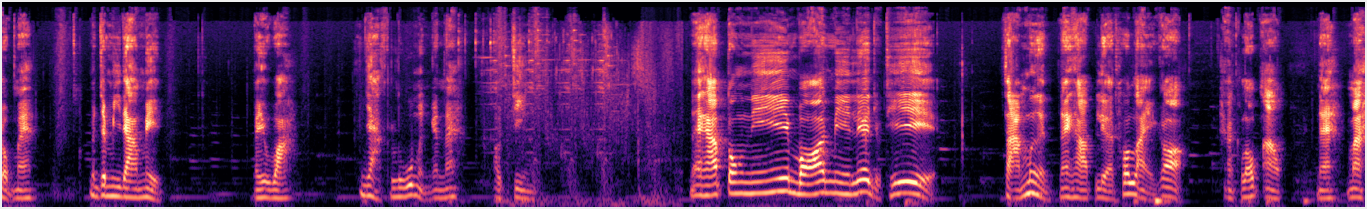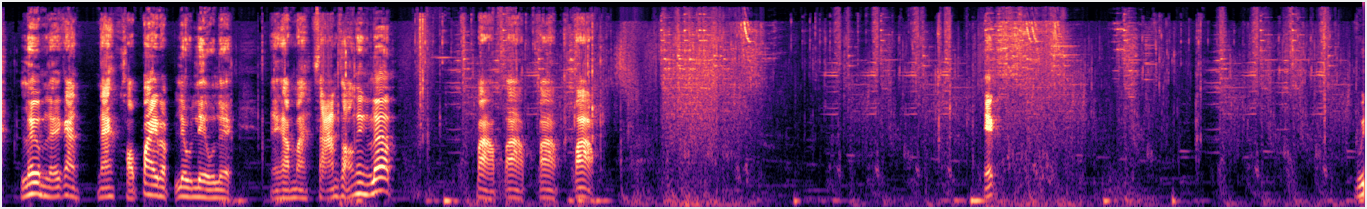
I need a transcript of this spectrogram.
จบไหมมันจะมีดาเมจไหมวะ อยากรู้เหมือนกันนะ เอาจริง นะครับ ตรงนี้บอสมีเลือดอยู่ที่สามหมื่นนะครับ เหลือเท่าไหร่ก็หักลบเอานะมาเริ่มเลยกันนะ ขอไปแบบเร็วๆเลยนะครับมาสามสองหนึ่งเริ่มป้าป้าป้าป้าบ X V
